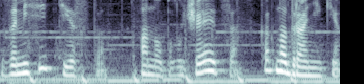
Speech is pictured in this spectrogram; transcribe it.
Замесить тесто. Оно получается как на дранике.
